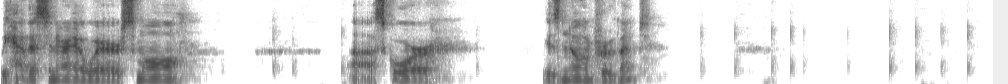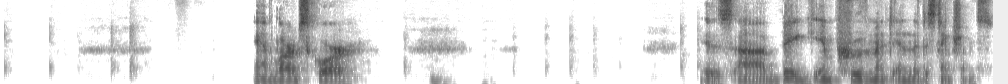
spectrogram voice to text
we have this scenario where small uh, score is no improvement and large score is a big improvement in the distinctions.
